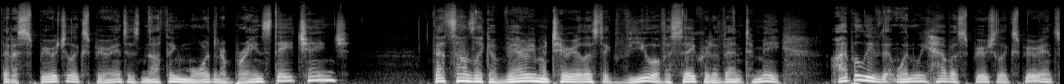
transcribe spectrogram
that a spiritual experience is nothing more than a brain state change? That sounds like a very materialistic view of a sacred event to me. I believe that when we have a spiritual experience,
